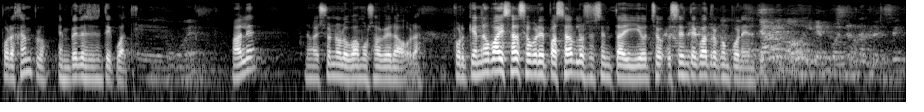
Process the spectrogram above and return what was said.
por ejemplo, en vez de 64. ¿Cómo es? ¿Vale? No, eso no lo vamos a ver ahora, porque no vais a sobrepasar los 68, 64 componentes. Y después no nos lo enseñes.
